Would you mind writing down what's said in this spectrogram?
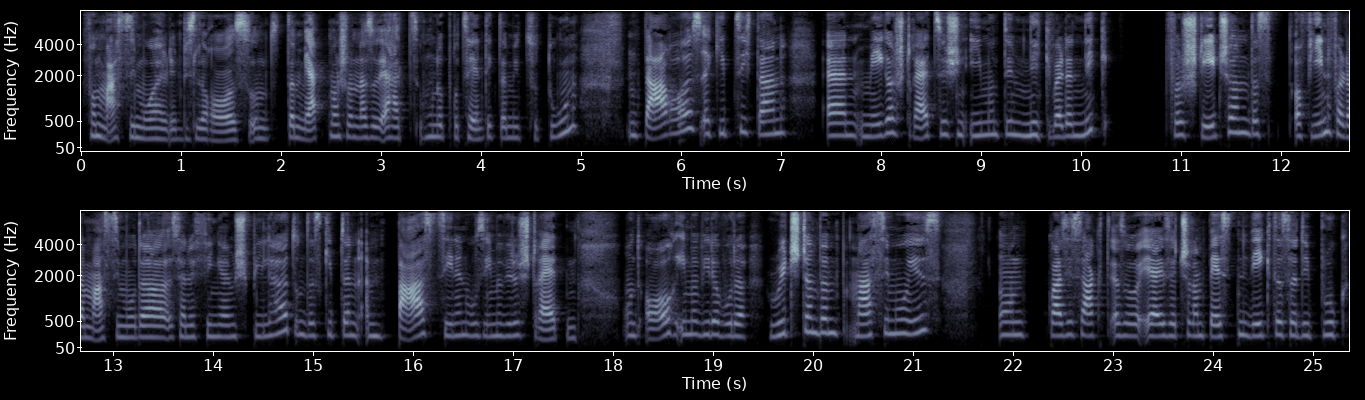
vom Massimo halt ein bisschen raus. Und da merkt man schon, also er hat hundertprozentig damit zu tun. Und daraus ergibt sich dann ein mega Streit zwischen ihm und dem Nick, weil der Nick versteht schon, dass auf jeden Fall der Massimo da seine Finger im Spiel hat und es gibt dann ein paar Szenen, wo sie immer wieder streiten und auch immer wieder, wo der Rich dann beim Massimo ist und quasi sagt, also er ist jetzt schon am besten Weg, dass er die Brooke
